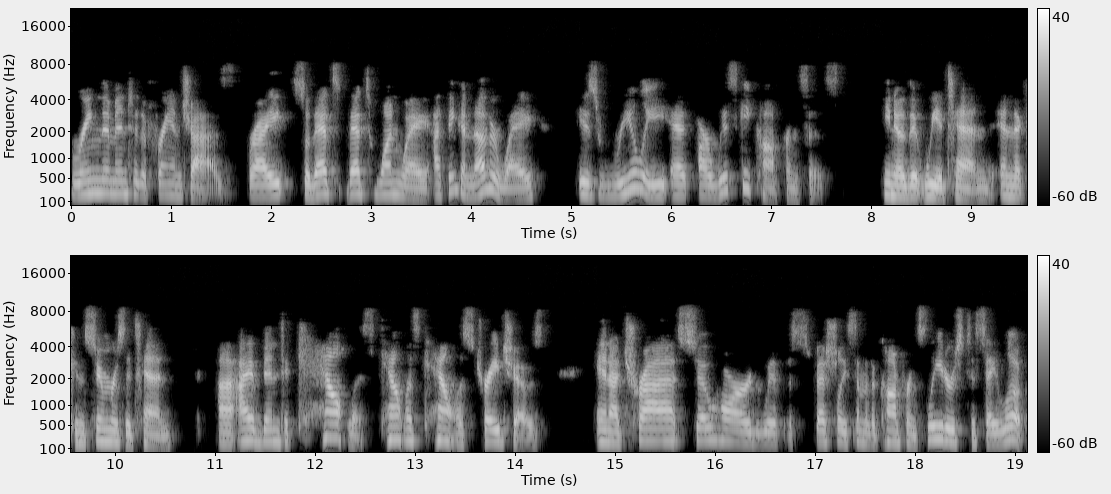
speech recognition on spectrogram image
bring them into the franchise, right? So that's, that's one way. I think another way is really at our whiskey conferences, you know, that we attend and that consumers attend. Uh, I have been to countless, countless, countless trade shows and I try so hard with especially some of the conference leaders to say, look,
